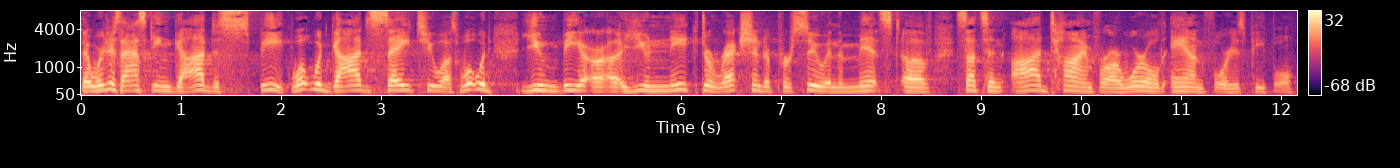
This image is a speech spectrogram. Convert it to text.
that we're just asking God to speak. What would God say to us? What would un- be a, a unique direction to pursue in the midst of such an odd time for our world and for his people?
